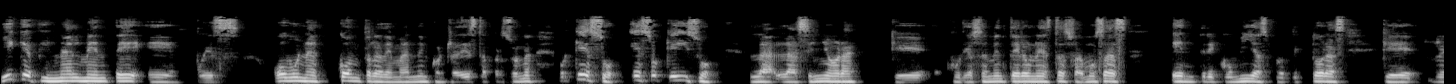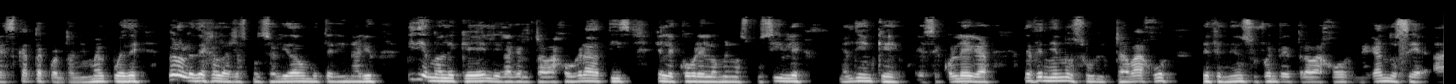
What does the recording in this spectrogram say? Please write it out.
y que finalmente, eh, pues, hubo una contrademanda en contra de esta persona, porque eso, eso que hizo la, la señora, que curiosamente era una de estas famosas, entre comillas, protectoras que rescata cuanto animal puede, pero le deja la responsabilidad a un veterinario pidiéndole que él le haga el trabajo gratis, que le cobre lo menos posible. El día en que ese colega, defendiendo su trabajo, defendiendo su fuente de trabajo, negándose a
